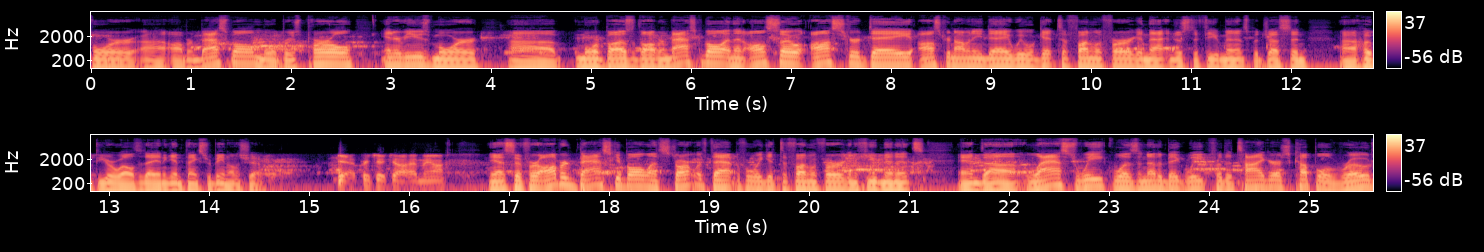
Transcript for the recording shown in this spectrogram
for uh, Auburn basketball. More Bruce Pearl interviews, more uh, more buzz with Auburn basketball, and then also Oscar Day, Oscar nominee day. We will get to fun with Ferg and that in just a few minutes. But Justin, uh, hope you are well today, and again, thanks for being on the show. Yeah, appreciate y'all having me on. Yeah, so for Auburn basketball, let's start with that before we get to fun with Ferg in a few minutes. And uh, last week was another big week for the Tigers. Couple road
